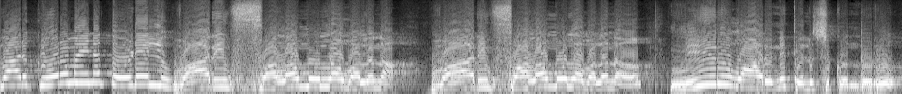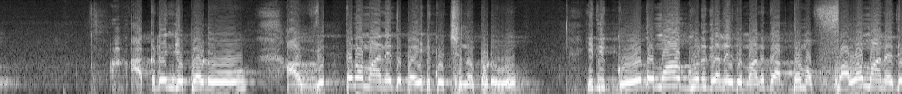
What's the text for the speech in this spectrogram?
వారు క్రూరమైన తోడేళ్ళు వారి ఫలముల వలన వారి ఫలముల వలన మీరు వారిని తెలుసుకుందురు. అక్కడేం చెప్పాడు? ఆ విత్తనం అనేది బయటకు వచ్చినప్పుడు ఇది గోధుమ గురుగు అనేది మనకు అర్థం ఫలం అనేది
